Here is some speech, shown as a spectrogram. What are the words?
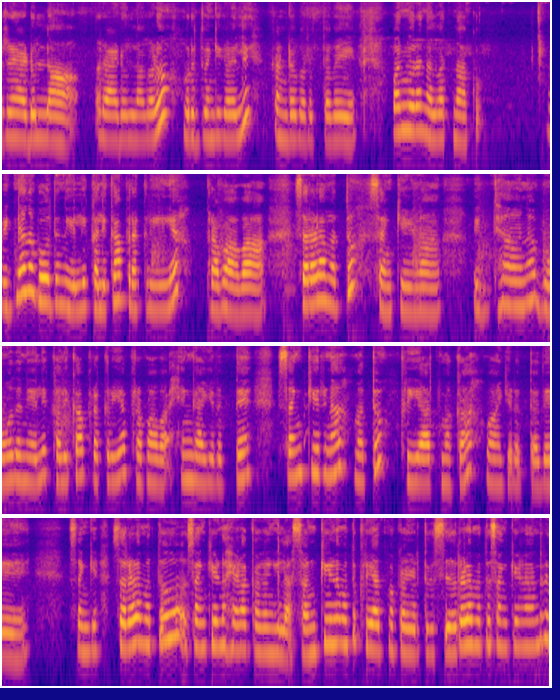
ರ್ಯಾಡುಲ್ಲಾ ರ್ಯಾಡುಲ್ಲಾಗಳು ಮೃದ್ವಂಗಿಗಳಲ್ಲಿ ಕಂಡುಬರುತ್ತವೆ. ಒಂದುನೂರ ನಲವತ್ತ್ನಾಲ್ಕು ವಿಜ್ಞಾನ ಬೋಧನೆಯಲ್ಲಿ ಕಲಿಕಾ ಪ್ರಕ್ರಿಯೆಯ ಪ್ರಭಾವ, ಸರಳ ಮತ್ತು ಸಂಕೀರ್ಣ. ವಿಜ್ಞಾನ ಬೋಧನೆಯಲ್ಲಿ ಕಲಿಕಾ ಪ್ರಕ್ರಿಯೆಯ ಪ್ರಭಾವ ಹೇಗಾಗಿರುತ್ತೆ? ಸಂಕೀರ್ಣ ಮತ್ತು ಕ್ರಿಯಾತ್ಮಕವಾಗಿರುತ್ತದೆ. ಸಂಖ್ಯೆ ಸರಳ ಮತ್ತು ಸಂಕೀರ್ಣ ಹೇಳೋಕ್ಕಾಗಂಗಿಲ್ಲ. ಸಂಕೀರ್ಣ ಮತ್ತು ಕ್ರಿಯಾತ್ಮಕ ಇರ್ತದೆ ಸರಳ ಮತ್ತು ಸಂಕೀರ್ಣ ಅಂದರೆ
